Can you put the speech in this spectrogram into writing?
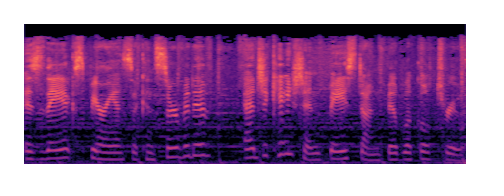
as they experience a conservative education based on biblical truth.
